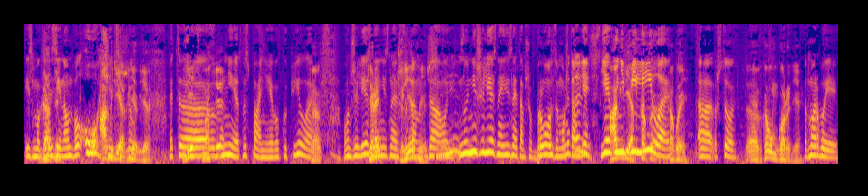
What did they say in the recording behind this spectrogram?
из магазина, ты- он был очень А где, тяжелый. где, где? Это Здесь, в нет, в Испании я его купила. Так. Он железный, я не знаю, что железный? там. Да, он, ну не железный, я не знаю, там что бронза, может там я, я его А не где? В какой- пилила. какой? А, что? Э, В каком городе? В Марбее.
